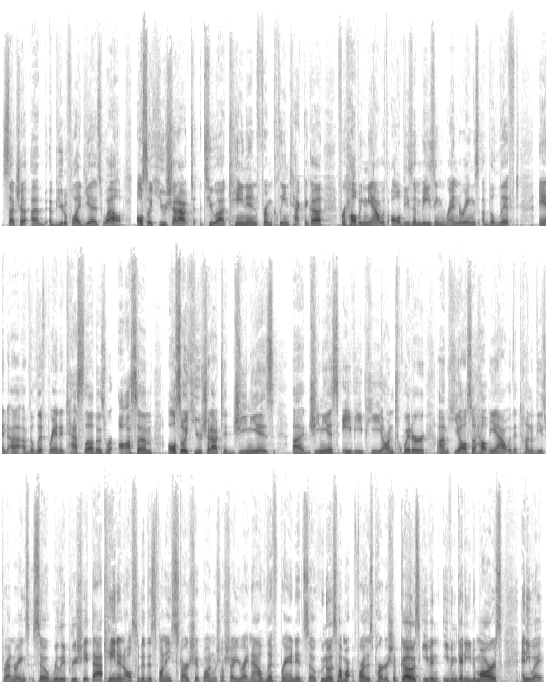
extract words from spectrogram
such a, a, a beautiful idea as well. Also, huge shout out to, to uh, Kanan from CleanTechnica for helping me out with all these amazing renderings of the Lyft and uh, of the Lyft branded Tesla. Those were awesome. Also, a huge shout out to Genius, uh, Genius AVP on Twitter. Um, he also helped me out with a ton of these renderings, so really appreciate that. Kanan also did this funny Starship one, which I'll show you right now, Lyft branded. So who knows how far this partnership goes, even even getting you to Mars. Anyway,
